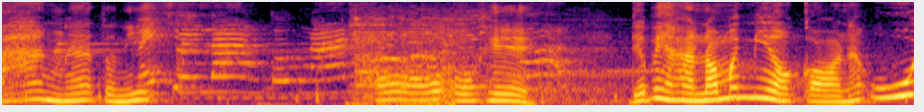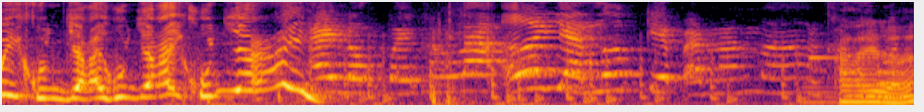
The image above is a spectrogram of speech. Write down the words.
ล่างนะตัวนี้ไม่ใช่ล่างตรงนั้นโอ้โอ้โอเค เดี๋ยวไปหาน้องมะเหมี่ยวก่อนนะอุ้ยคุณยายคุณยายคุณยาย ให้ลงไปข้างล่างเอ้ยอย่าลืมเก็บอันนั้นมาอะไรเหรอ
